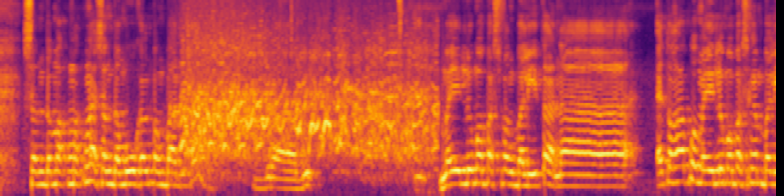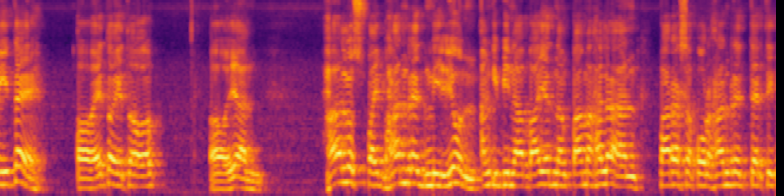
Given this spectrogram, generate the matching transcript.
sandamakmak na, sandamukal pang body pa. Grabe. May lumabas pang balita na... Ito nga po, may lumabas ng balita eh. Oh, ito, ito. Oh, yan. Halos 500 milyon ang ibinabayad ng pamahalaan para sa 433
